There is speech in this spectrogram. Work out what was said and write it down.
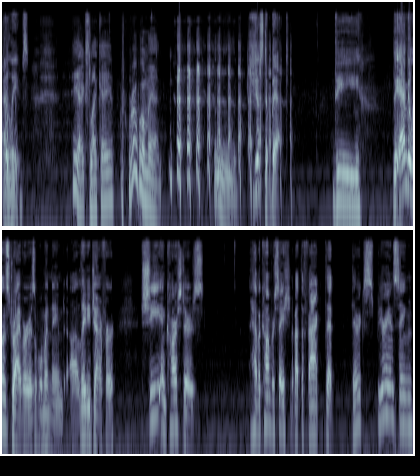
and leaves. He acts like a Robo Man. Hmm, just a bit. The the ambulance driver is a woman named uh, Lady Jennifer. She and Carstairs have a conversation about the fact that they're experiencing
